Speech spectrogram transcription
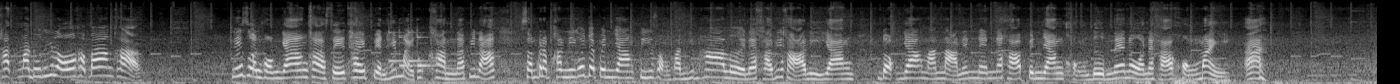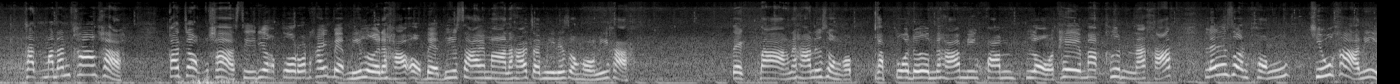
ถัดมาดูที่ล้อค่ะบ้างค่ะ ในส่วนของยางค่ะเซไทยเปลี่ยนให้ใหม่ทุกคันนะพี่นะสำหรับคันนี้ก็จะเป็นยางปี 2025 เลยนะคะพี่ขานี่ยางดอกยางหนาๆเน้นๆนะคะ เป็นยางของเดิมแน่นอนนะคะของใหม่อะถัดมาด้านข้างค่ะกระจกค่ะ สีเดียวกับตัวรถให้แบบนี้เลยนะคะ ออกแบบดีไซน์มานะคะ จะมีในส่วนของนี้ค่ะ แตกต่างนะคะ ในส่วนกับกับตัวเดิมนะคะ มีความหล่อเท่มากขึ้นนะคะ และในส่วนของคิ้วขานี่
